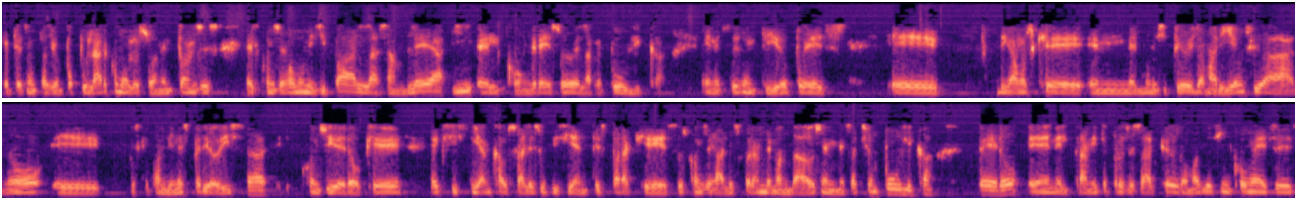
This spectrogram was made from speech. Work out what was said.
representación popular, como lo son entonces el Consejo Municipal, la Asamblea y el Congreso de la República. En este sentido, pues eh, digamos que en el municipio de Villa María un ciudadano eh, pues que también es periodista consideró que existían causales suficientes para que estos concejales fueran demandados en esa acción pública, pero en el trámite procesal que duró más de cinco meses,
